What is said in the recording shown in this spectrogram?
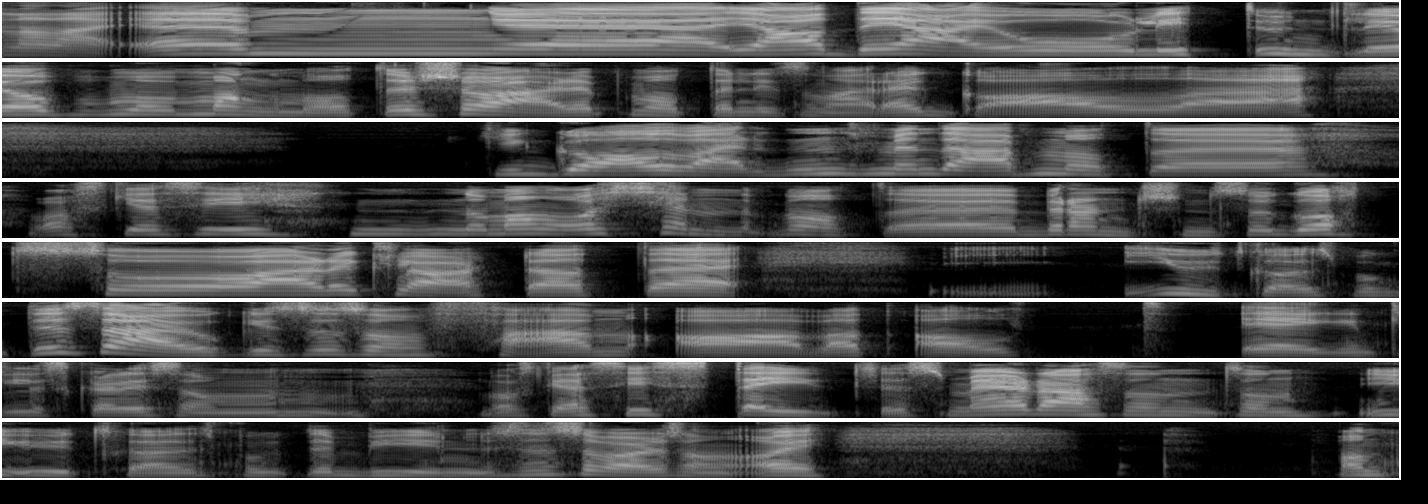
nei, nei. Um, ja, det er jo litt underlig, og på mange måter så er det på en måte en litt sånn her gal uh, ikke gal verden, men det er på en måte Hva skal jeg si Når man òg kjenner på en måte bransjen så godt, så er det klart at eh, i utgangspunktet så er jeg jo ikke så sånn fan av at alt egentlig skal liksom Hva skal jeg si stages mer, da. Sånn, sånn i utgangspunktet, i begynnelsen, så var det sånn Oi. Man,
